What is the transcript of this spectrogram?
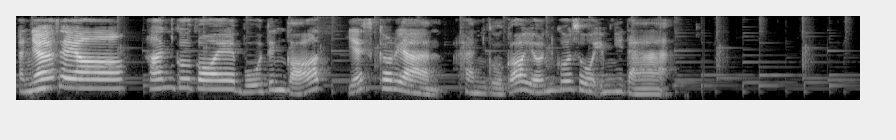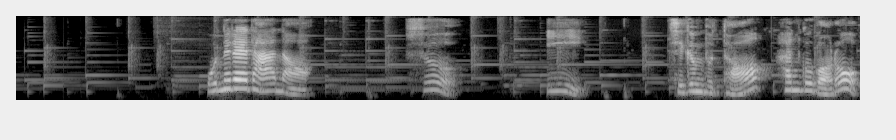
안녕하세요. 한국어의 모든 것 Yes Korean 한국어 연구소입니다. 오늘의 단어 수, 이 지금부터 한국어로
